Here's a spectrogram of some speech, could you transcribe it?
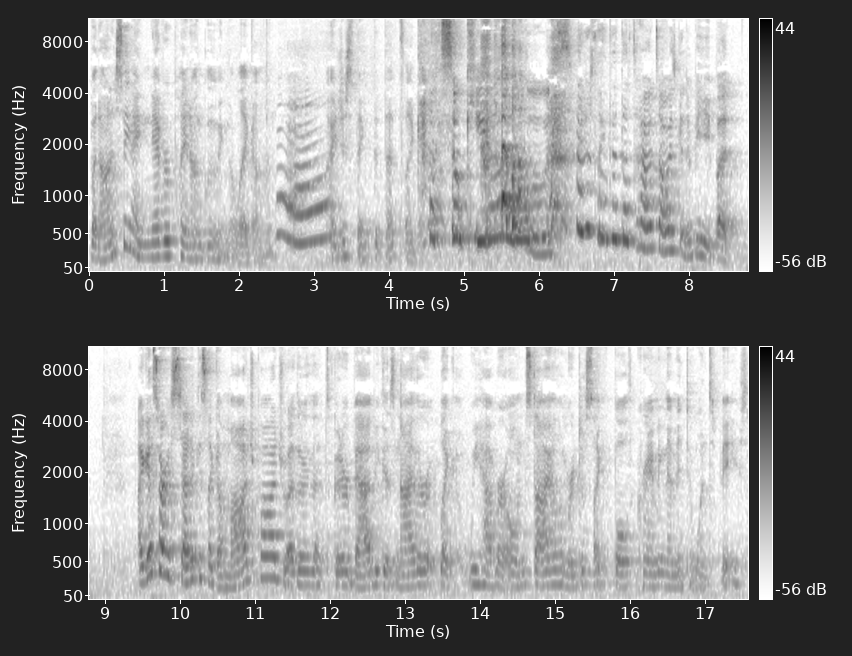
But honestly, I never plan on gluing the leg on. Aww. I just think that that's like That's so cute. I just think that that's how it's always going to be. But I guess our aesthetic is like a modge podge, whether that's good or bad, because neither, like, we have our own style and we're just like both cramming them into one space.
